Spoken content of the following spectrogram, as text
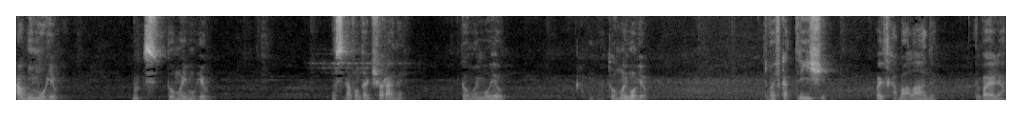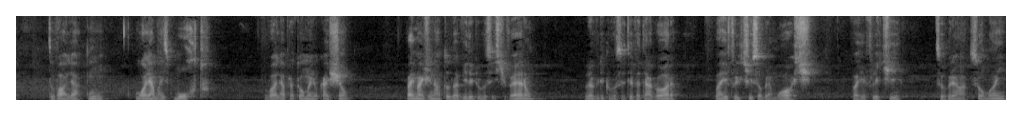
Alguém morreu. Putz, tua mãe morreu. Você dá vontade de chorar, né? Tua mãe morreu. Tua mãe morreu. Tu vai ficar triste, vai ficar abalado. Tu vai olhar, tu vai olhar com um olhar mais morto. Tu vai olhar para tua mãe no caixão. Vai imaginar toda a vida que vocês tiveram toda vida que você teve até agora, vai refletir sobre a morte, vai refletir sobre a sua mãe,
